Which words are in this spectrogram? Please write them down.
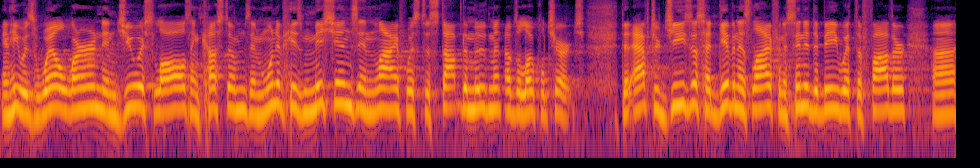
and he was well learned in Jewish laws and customs. And one of his missions in life was to stop the movement of the local church. That after Jesus had given his life and ascended to be with the Father, uh,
